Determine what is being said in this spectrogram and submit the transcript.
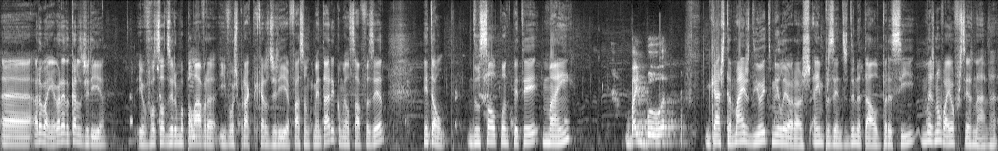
Ah, ora bem, agora é do Carlos Geria. Eu vou só dizer uma palavra e vou esperar que Carlos Geria faça um comentário, como ele sabe fazer. Então, do sol.pt, mãe Bem boa. gasta mais de 8 mil euros em presentes de Natal para si, mas não vai oferecer nada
